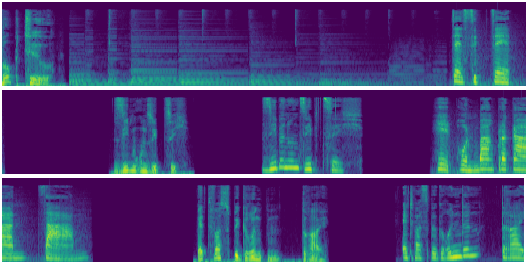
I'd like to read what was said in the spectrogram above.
บุ๊กทูเจ็ดสิบเจ็ด77 77. เหตุผลบางประการสาม etwas begründen 3 Etwas begründen 3.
